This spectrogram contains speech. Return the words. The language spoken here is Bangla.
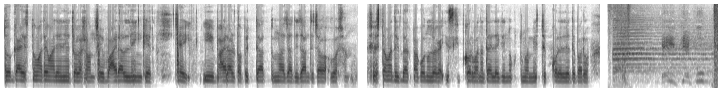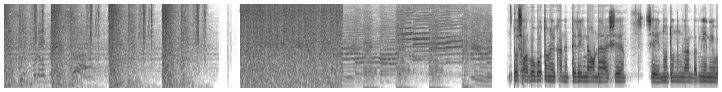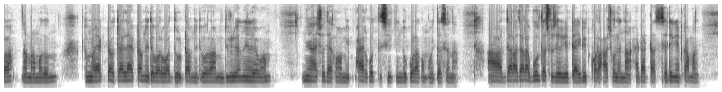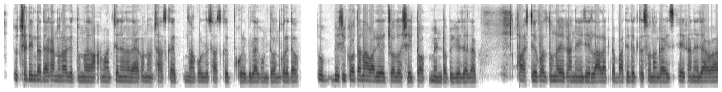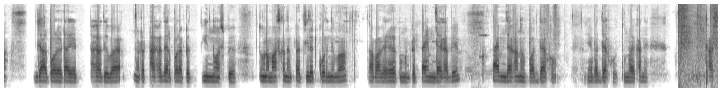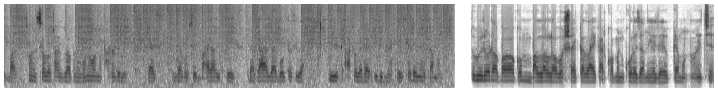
তো গাইস তোমাদের মাঝে নিয়ে চলে আসলাম সেই ভাইরাল লিঙ্কের সেই ই ভাইরাল টপিকটা তোমরা যদি জানতে চাও, অবশ্যই শেষটা দেখ, দেখবা। কোনো জায়গায় স্কিপ করবা না, তাইলে কিন্তু তোমরা মিস্টেক করে যেতে পারো। তো সর্বপ্রথম এখানে ট্রেনিং গ্রাউন্ডে আসে, সেই নতুন গানটা নিয়ে নিবা আমার মতন। তোমরা একটাও চাইলে একটাও নিতে পারো বা দুটাও নিতে পারো আমি দুটো নিয়ে নিলাম। নিয়ে আসো, দেখো আমি ফায়ার করতেছি, কিন্তু ওরকম হইতেছে না। আর যারা যারা বলতেছো যে এটা এডিট করা আসলে না, এটা একটা সেটিং এর কামাল। তো সেটিংটা দেখানোর আগে তোমরা আমার চ্যানেলে এখনও সাবস্ক্রাইব না করলে সাবস্ক্রাইব করে বেল আইকনটা অন করে দাও। তো বেশি কথা না বাড়িয়ে চলো সেই টপ মেন টপিকে যা যাক। ফার্স্ট অফ অল তোমরা এখানে এই যে লাল একটা বাতি দেখতেছো না গাইস এখানে যাওয়া যার পর এটা ঠাসা দেবা, ওটা ঠাসা দেওয়ার পর একটা চিহ্ন আসবে। তোমরা মাঝখানে একটা সিলেক্ট করে নেবা, তারপর এরকম একটা টাইম দেখাবে। টাইম দেখানোর পর দেখো, এবার দেখো, তোমরা এখানে ঠাস বা ষোলো ঠাস বা ঘন ঘন ঠাসা দিলে দেখো সেই ভাইরাল এটা যা যা বলতেছিল ইডিট আসলে এটা এডিট না, এই সেটিং এর কামান তো ভিডিওটা ভালো লাগলে অবশ্যই একটা লাইক আর কমেন্ট করে জানিয়ে যে কেমন হয়েছে।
